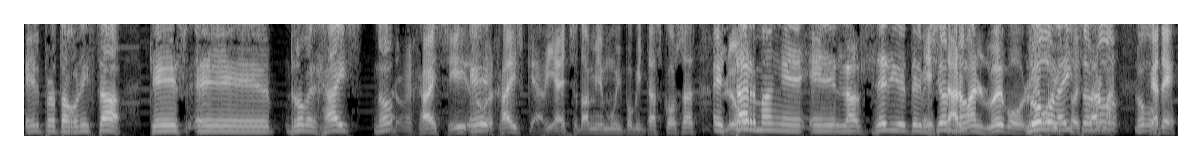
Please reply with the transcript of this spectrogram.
el protagonista que es eh, Robert Hayes, ¿no? Robert Hayes, sí, Eh, Robert Hayes, que había hecho también muy poquitas cosas. Luego- Starman en, en la serie de televisión, ¿no? Starman luego, luego la hizo Starman. ¿no? Luego. Fíjate,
